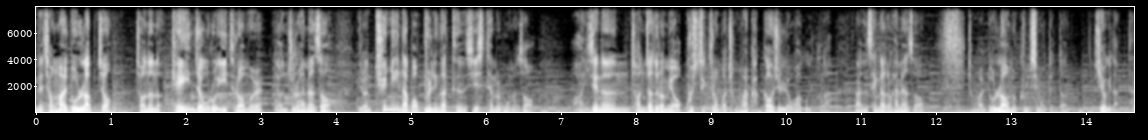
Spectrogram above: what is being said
네, 정말 놀랍죠? 저는 개인적으로 이 드럼을 연주를 하면서 이런 튜닝이나 muffling 같은 시스템을 보면서 아, 이제는 전자 드럼이 어쿠스틱 드럼과 정말 가까워지려고 하고 있구나 라는 생각을 하면서 정말 놀라움을 금치 못했던 기억이 납니다.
